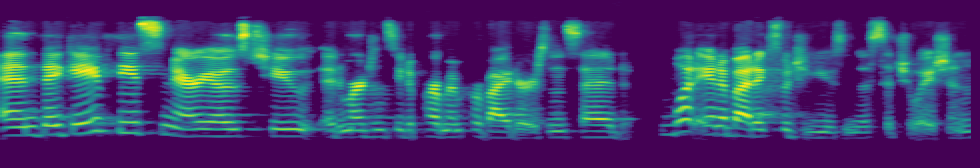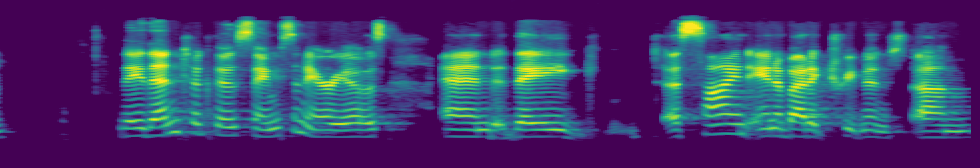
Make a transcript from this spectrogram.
And they gave these scenarios to emergency department providers and said, what antibiotics would you use in this situation? They then took those same scenarios and they assigned antibiotic treatment um,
